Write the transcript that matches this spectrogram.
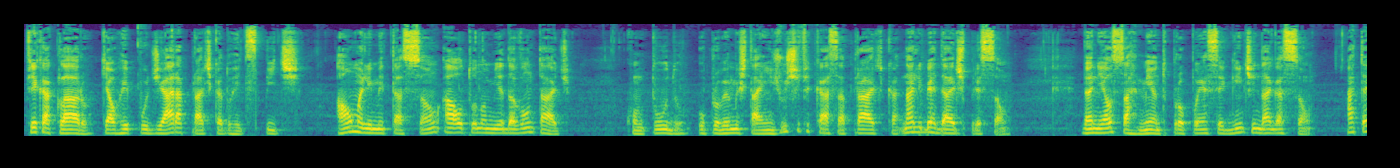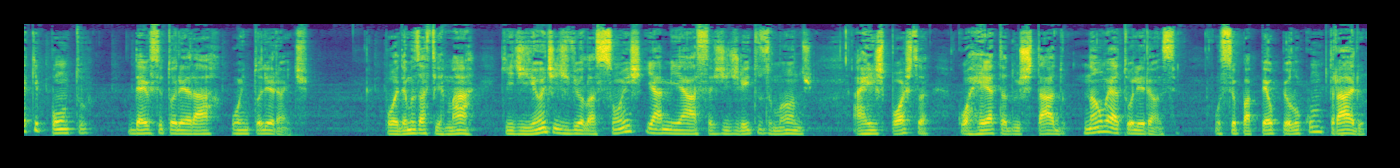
Fica claro que ao repudiar a prática do hate speech, há uma limitação à autonomia da vontade, Contudo, o problema está em justificar essa prática na liberdade de expressão. Daniel Sarmento propõe a seguinte indagação: até que ponto deve-se tolerar o intolerante? Podemos afirmar que, diante de violações e ameaças de direitos humanos, a resposta correta do Estado não é a tolerância. O seu papel, pelo contrário,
